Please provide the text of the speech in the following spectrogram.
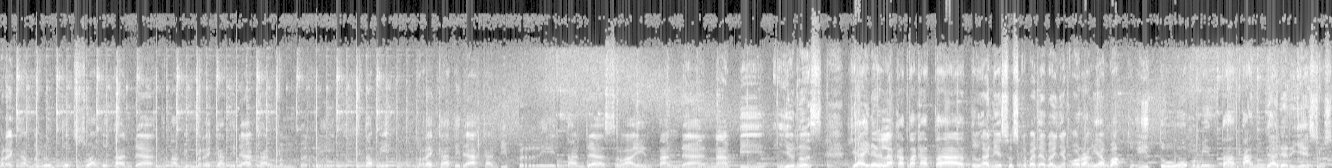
Mereka menuntut suatu tanda, tetapi mereka tidak akan memberi, tapi mereka tidak akan diberi tanda selain tanda Nabi Yunus. Ya ini adalah kata-kata Tuhan Yesus kepada banyak orang yang waktu itu meminta tanda dari Yesus.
